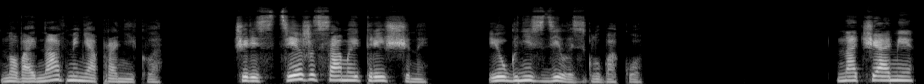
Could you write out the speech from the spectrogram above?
но война в меня проникла через те же самые трещины и угнездилась глубоко. Ночами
